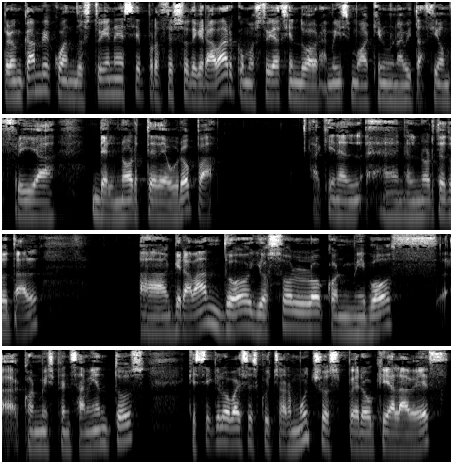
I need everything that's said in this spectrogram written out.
Pero en cambio, cuando estoy en ese proceso de grabar, como estoy haciendo ahora mismo aquí en una habitación fría del norte de Europa, aquí en el, en el norte total, uh, grabando yo solo con mi voz, uh, con mis pensamientos, que sí que lo vais a escuchar muchos, pero que a la vez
